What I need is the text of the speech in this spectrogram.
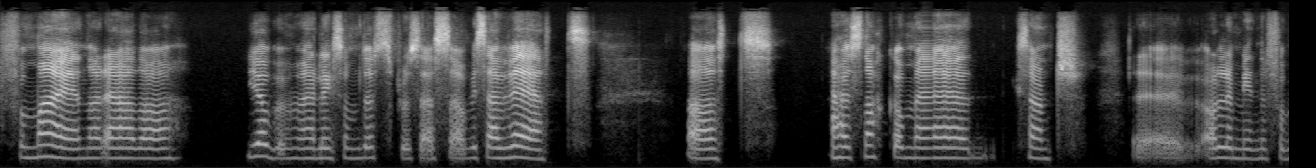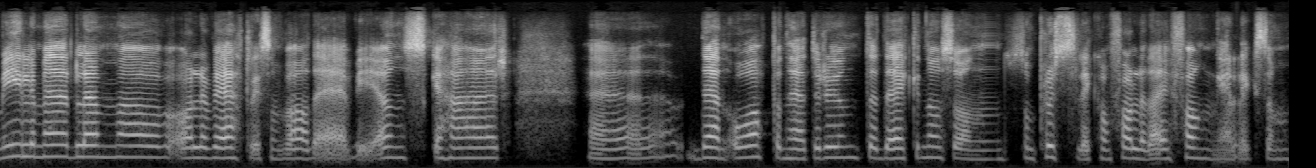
for meg når jeg da jobber med liksom dødsprosesser, hvis jeg vet at jeg har snakka med sant, eh, alle mine familiemedlemmer, og alle vet liksom hva det er vi ønsker her. Eh, det er en åpenhet rundt det. Det er ikke noe sånn som plutselig kan falle deg i fanget, liksom.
